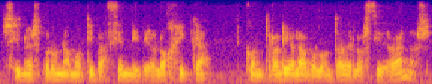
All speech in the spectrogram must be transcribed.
si no es por una motivación ideológica contraria a la voluntad de los ciudadanos?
